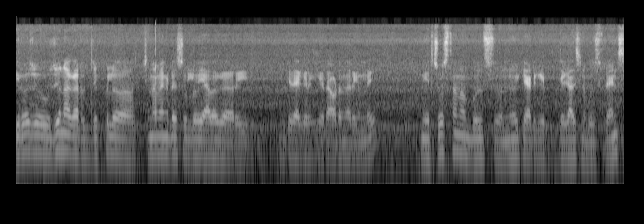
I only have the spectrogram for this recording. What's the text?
ఈరోజు హుజూనగర్ జక్కులు చిన్న వెంకటేశ్వర్లు యాదవ్ గారి ఇంటి దగ్గరికి రావడం జరిగింది. మీరు చూస్తున్న బుల్స్ న్యూ క్యాట్కి దిగాల్సిన బుల్స్ ఫ్రెండ్స్.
